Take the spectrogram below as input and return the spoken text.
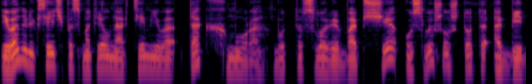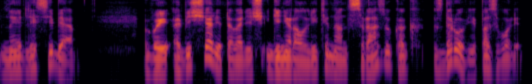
Иван Алексеевич посмотрел на Артемьева так хмуро, будто в слове «вообще» услышал что-то обидное для себя. Вы обещали, товарищ генерал-лейтенант, сразу, как здоровье позволит.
